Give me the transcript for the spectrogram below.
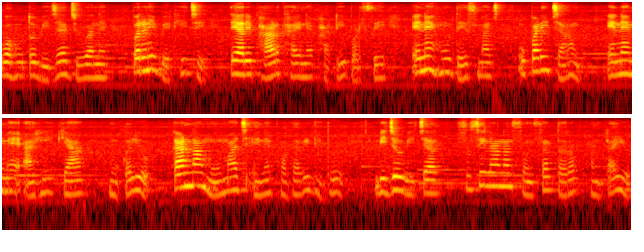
વહુ તો બીજા જુવાને પરણી બેઠી છે. ત્યારે ફાળ ખાઈને ફાટી પડશે. એને હું દેશમાં જ ઉપાડી જાઉં. એને મેં અહીં ક્યાં મોકલ્યો? કાનના મોંમાં જ એને ફગાવી દીધો. બીજો વિચાર સુશીલાના સંસાર તરફ ફંટાયો.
